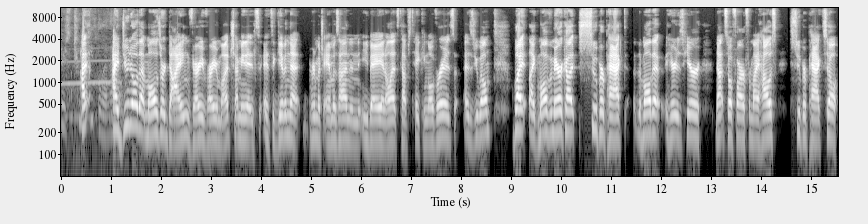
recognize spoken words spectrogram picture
Well, there's two I- people in it. I do know that malls are dying very, very much. I mean, it's it's a given that pretty much Amazon and eBay and all that stuff's taking over, as as you will. But like Mall of America, super packed. The mall that here is here, not so far from my house, super packed. So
